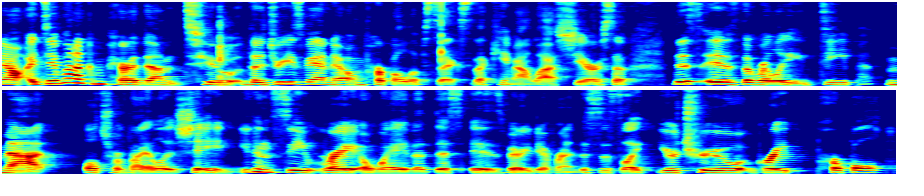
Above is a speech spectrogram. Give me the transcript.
Now, I did want to compare them to the Dries Van Noten purple lipsticks that came out last year. So this is the really deep matte ultraviolet shade. You can see right away that this is very different. This is like your true grape purple.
